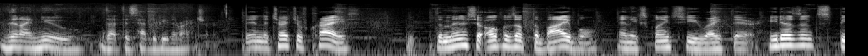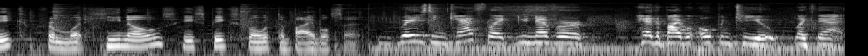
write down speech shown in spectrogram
then I knew that this had to be the right church. In the Church of Christ, the minister opens up the Bible and explains to you right there. He doesn't speak from what he knows, he speaks from what the Bible says. raised in Catholic, you never had the Bible open to you like that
